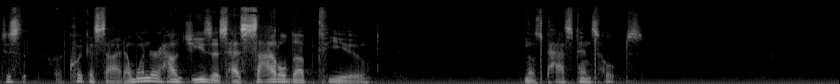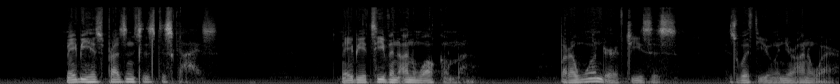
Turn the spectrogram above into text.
Just a quick aside. I wonder how Jesus has saddled up to you in those past tense hopes. Maybe his presence is disguise. Maybe it's even unwelcome. But I wonder if Jesus is with you and you're unaware.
